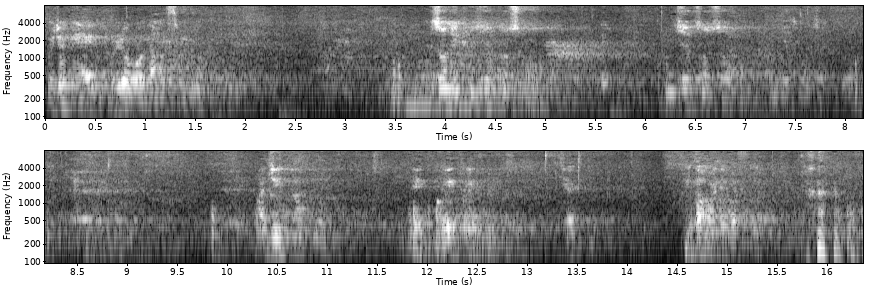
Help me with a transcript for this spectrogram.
도전해 보려고 나왔습니다. 그 전에 김진혁 선수 김진혁 선수와 경기에서 먼저 아직 네 거기까지 제가 생각 안 해봤어요.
